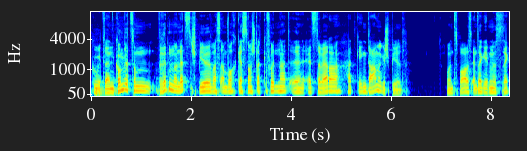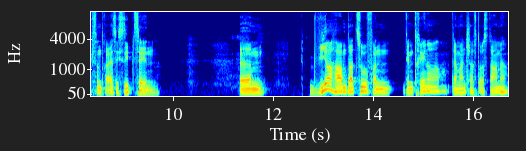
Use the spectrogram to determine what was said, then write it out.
Gut, dann kommen wir zum dritten und letzten Spiel, was am Woche gestern stattgefunden hat. Äh, Elsterwerda hat gegen Dame gespielt. Und zwar das Endergebnis 36-17. Ähm, wir haben dazu von dem Trainer der Mannschaft aus Dame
